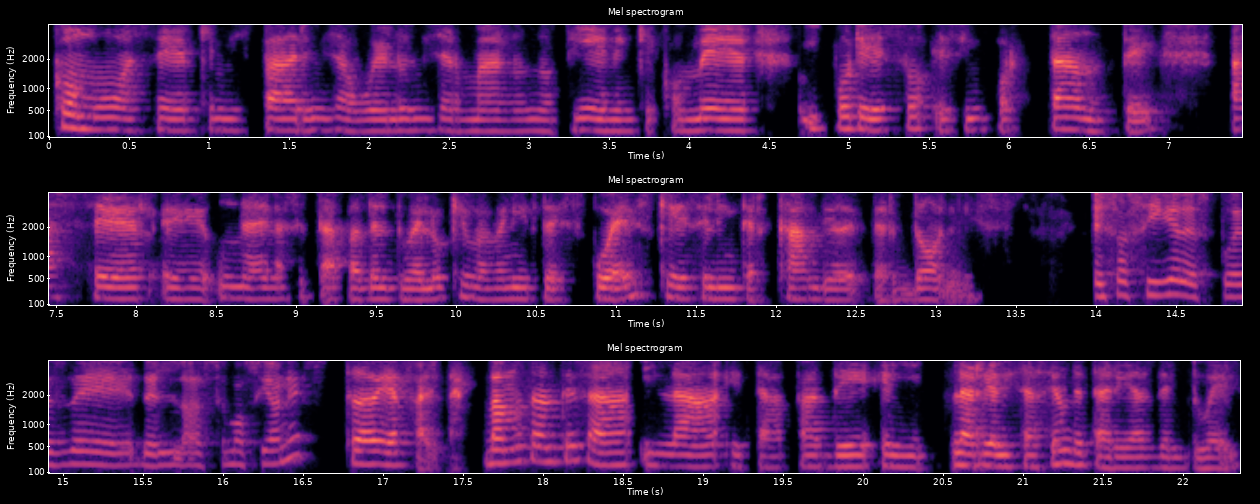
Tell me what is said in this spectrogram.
¿cómo hacer que mis padres, mis abuelos, mis hermanos no tienen que comer? Y por eso es importante hacer eh, una de las etapas del duelo que va a venir después, que es el intercambio de perdones. ¿Eso sigue después de, las emociones? Todavía falta. Vamos antes a la etapa de la realización de tareas del duelo.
